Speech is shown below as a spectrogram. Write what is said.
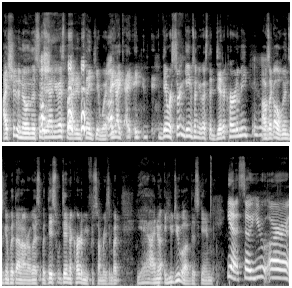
I should have known this would be on your list, but I didn't think it would. I, I, I, it, there were certain games on your list that did occur to me. I was like, oh, Lynn's gonna put that on her list, but this didn't occur to me for some reason. But yeah, I know you do love this game. Yeah, so you are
